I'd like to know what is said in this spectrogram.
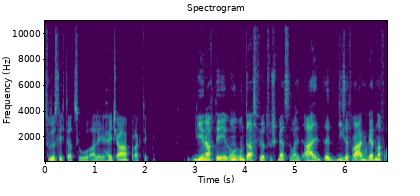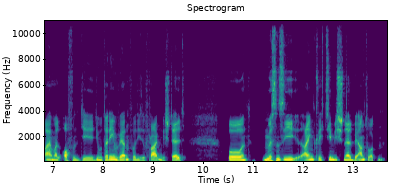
zusätzlich dazu alle HR-Praktiken. Je nachdem, und, und das führt zu Schmerzen, weil all diese Fragen werden auf einmal offen. Die, die Unternehmen werden vor diese Fragen gestellt und müssen sie eigentlich ziemlich schnell beantworten.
